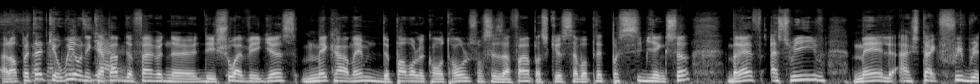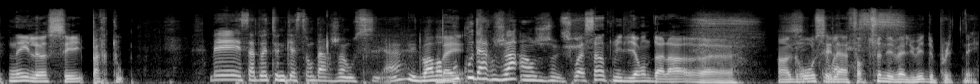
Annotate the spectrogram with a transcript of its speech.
Alors peut-être que oui, on est capable de faire une, euh, des shows à Vegas, mais quand même de pas avoir le contrôle sur ses affaires parce que ça va peut-être pas si bien que ça. Bref, à suivre. Mais le hashtag Free Britney là, c'est partout. Mais ça doit être une question d'argent aussi. Hein? Il doit y avoir Ben, beaucoup d'argent en jeu. 60 millions de dollars. euh, en gros, c'est Ouais. la fortune évaluée de Britney.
